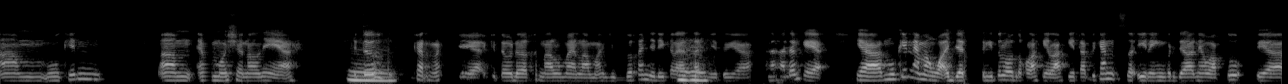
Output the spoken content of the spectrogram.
Um, mungkin um, emosionalnya ya itu Hmm. karena kayak kita udah kenal lumayan lama juga kan jadi kelihatan Mm-mm. gitu ya kadang-kadang kayak ya mungkin emang wajar gitu loh untuk laki-laki tapi kan seiring berjalannya waktu ya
